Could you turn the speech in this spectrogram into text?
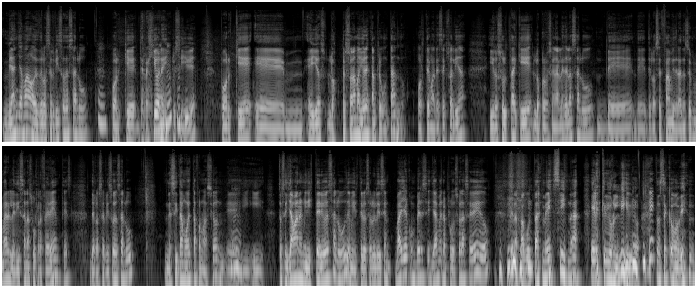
me han llamado desde los servicios de salud, porque de regiones inclusive, porque eh, ellos, las personas mayores están preguntando por temas de sexualidad y resulta que los profesionales de la salud, de, de, de los CEFAM y de la atención primaria, le dicen a sus referentes de los servicios de salud, necesitamos esta formación. eh, Mm. y, y entonces llaman al Ministerio de Salud, del Ministerio de Salud le dicen, vaya, converse, llamen al profesor Acevedo de la Facultad de Medicina, él escribió un libro. Entonces, como bien,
